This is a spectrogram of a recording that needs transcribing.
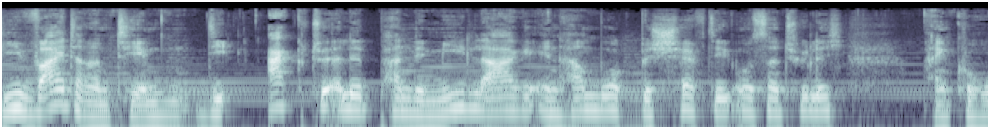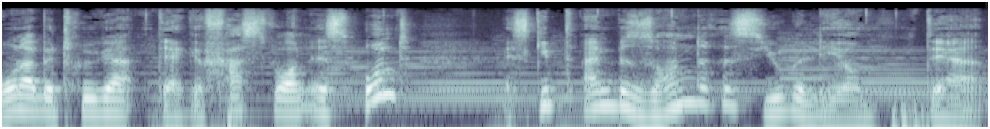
Die weiteren Themen, die aktuelle Pandemielage in Hamburg beschäftigt uns natürlich, ein Corona-Betrüger, der gefasst worden ist und es gibt ein besonderes Jubiläum der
